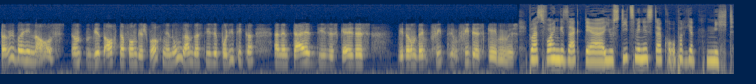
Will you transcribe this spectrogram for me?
Darüber hinaus ähm, wird auch davon gesprochen in Ungarn, dass diese Politiker einen Teil dieses Geldes wiederum dem Fidesz geben müssen. Du hast vorhin gesagt, der Justizminister kooperiert nicht.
